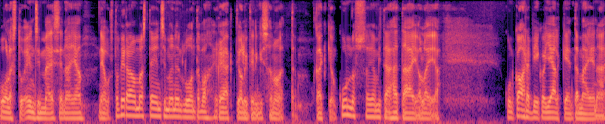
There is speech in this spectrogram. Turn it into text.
huolestui ensimmäisenä ja neuvostoviranomaisten ensimmäinen luonteva reaktio oli tietenkin sanoa, että kaikki on kunnossa ja mitään hätää ei ole ja kun kahden viikon jälkeen tämä ei enää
